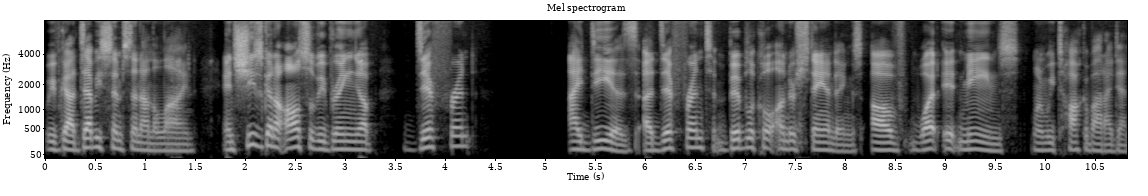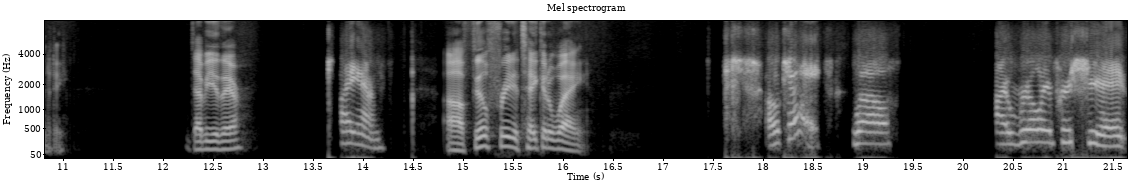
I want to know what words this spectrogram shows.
we've got Debbie Simpson on the line, and she's going to also be bringing up different ideas, a different biblical understandings of what it means when we talk about identity. Debbie, you there? I am. Uh, feel free to take it away. Okay. Well, I really appreciate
